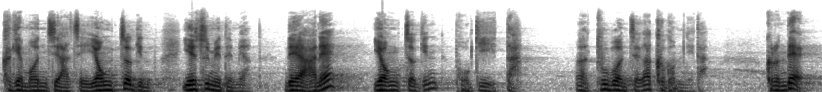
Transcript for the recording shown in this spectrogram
그게 뭔지 아세요? 영적인 예수 믿으면 내 안에 영적인 복이 있다. 어, 두 번째가 그겁니다. 그런데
